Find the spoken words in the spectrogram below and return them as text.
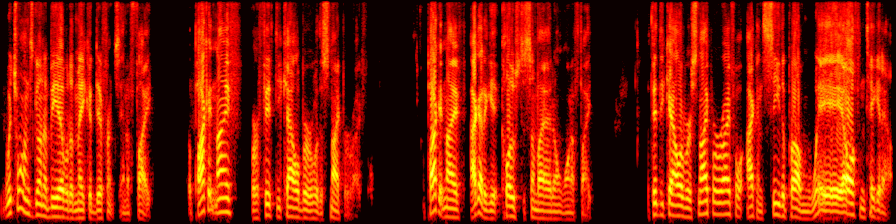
Which one's going to be able to make a difference in a fight? A pocket knife or a 50 caliber with a sniper rifle? A pocket knife, I got to get close to somebody I don't want to fight. A 50 caliber sniper rifle, I can see the problem way off and take it out.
